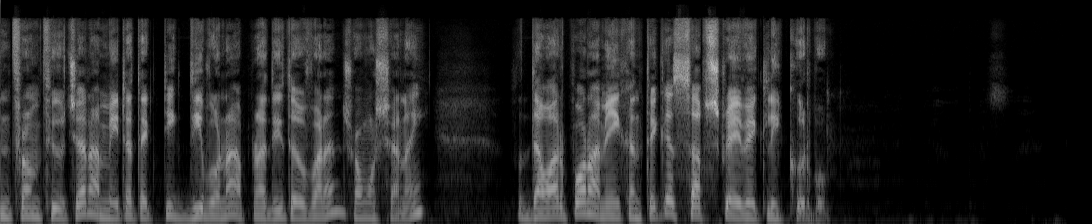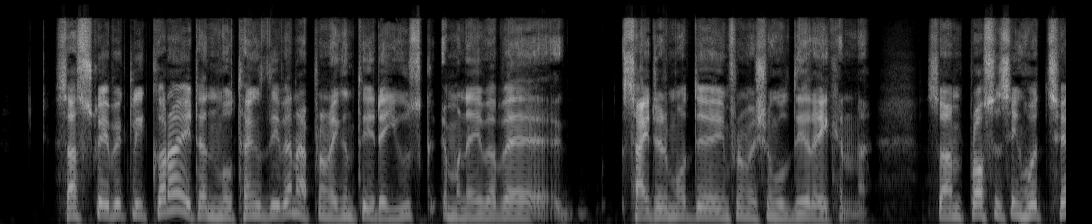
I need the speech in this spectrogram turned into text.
in from future আমি এটাতে টিক দিব না, আপনারা দিতেও পারেন, সমস্যা নাই। দেওয়ার পর আমি এখান থেকে সাবস্ক্রাইবে ক্লিক করব। সাবস্ক্রাইবে ক্লিক করা, এটা নো থ্যাঙ্কস দিবেন, আপনারা কিন্তু এটা ইউজ মানে এইভাবে সাইটের মধ্যে ইনফরমেশনগুলো দিয়ে রাখেন না। সো আমি প্রসেসিং হচ্ছে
